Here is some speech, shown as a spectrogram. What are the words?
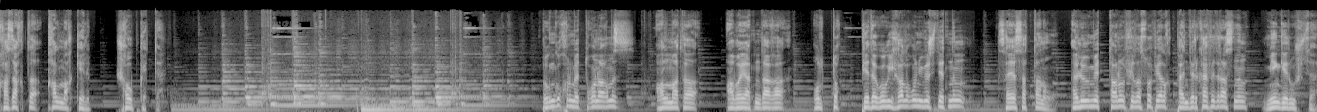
қазақты қалмақ келіп шауып кетті. Бүгінгі құрметті қонағымыз алматы абай атындағы ұлттық педагогикалық университетінің саясаттану әлеуметтану философиялық пәндер кафедрасының меңгерушісі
